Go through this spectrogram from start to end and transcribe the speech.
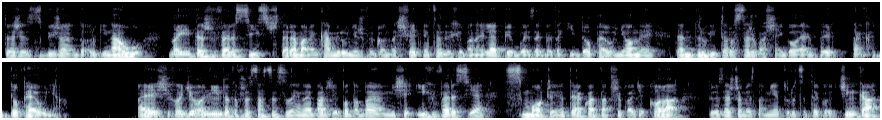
też jest zbliżona do oryginału. No i też w wersji z czterema rękami również wygląda świetnie, wtedy chyba najlepiej, bo jest jakby taki dopełniony. Ten drugi tors też właśnie go jakby tak dopełnia. A jeśli chodzi o Ninja, to w 16 sezonie najbardziej podobają mi się ich wersje smoczej. No to akurat na przykładzie Kola, który zresztą jest na miniaturce tego odcinka.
